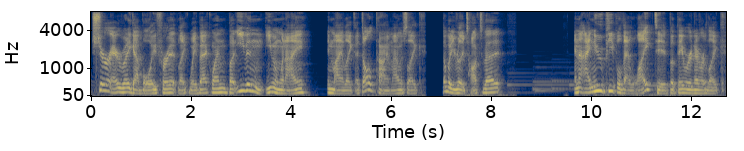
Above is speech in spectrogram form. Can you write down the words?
sure everybody got bullied for it like way back when but even even when i in my like adult time i was like nobody really talked about it and I knew people that liked it, but they were never like.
